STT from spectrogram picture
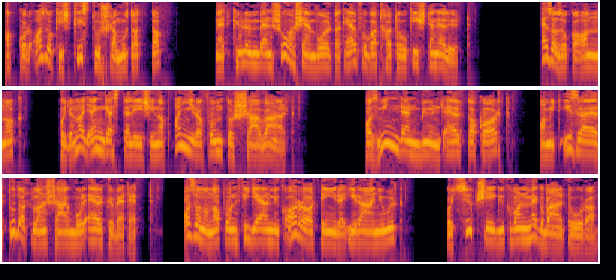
akkor azok is Krisztusra mutattak, mert különben sohasem voltak elfogadhatók Isten előtt. Ez az oka annak, hogy a nagy engesztelési nap annyira fontossá vált. Az minden bűnt eltakart, amit Izrael tudatlanságból elkövetett. Azon a napon figyelmük arra a tényre irányult, hogy szükségük van megváltóra,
